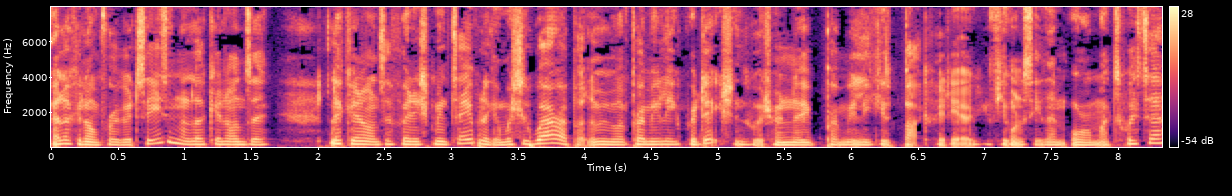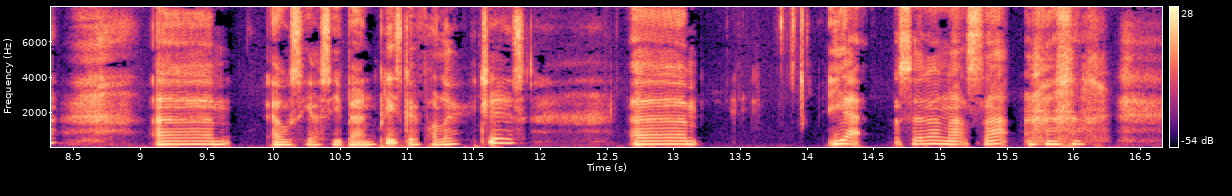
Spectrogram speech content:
They're looking on for a good season. They're looking on to looking on to finish mid-table again, which is where I put them in my Premier League predictions, which are in the Premier League is back video if you want to see them, or on my Twitter, um, LCFC Ben. Please go follow. Cheers. Um, yeah. So then that's that.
